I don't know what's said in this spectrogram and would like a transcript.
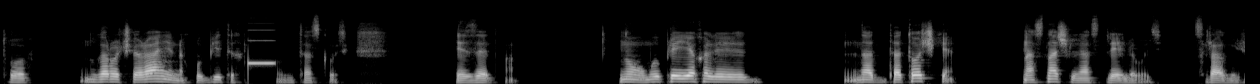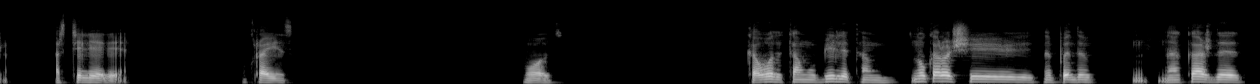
то, ну, короче, раненых, убитых вытаскивать из этого. Ну, мы приехали на, до точки, нас начали отстреливать сразу же. Артиллерия украинская. Вот. Кого-то там убили, там, ну, короче, на, ПН на каждое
